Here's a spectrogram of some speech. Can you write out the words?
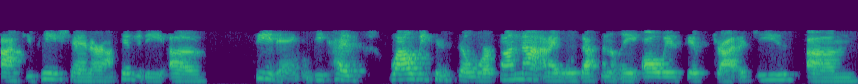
occupation or activity of feeding because while we can still work on that and I will definitely always give strategies, um,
